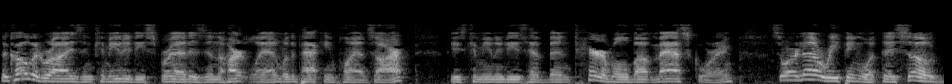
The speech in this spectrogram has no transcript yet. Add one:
The COVID rise in community spread is in the heartland where the packing plants are. These communities have been terrible about mask wearing, so are now reaping what they sowed.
